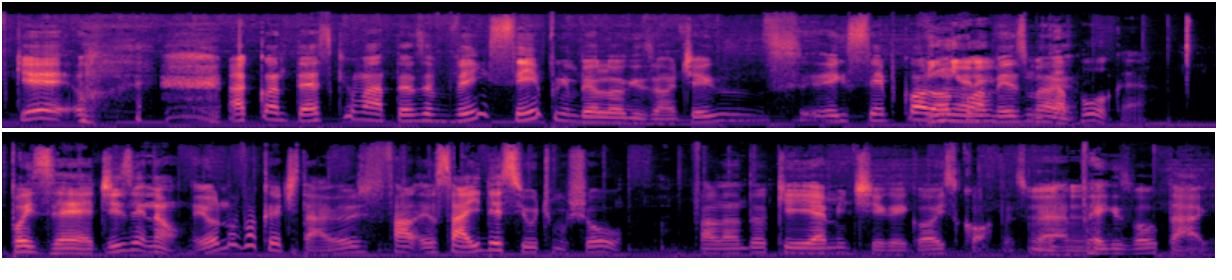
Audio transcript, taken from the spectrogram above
Porque acontece que o Matanza vem sempre em Belo Horizonte. Eles, eles sempre colocam Vinha, a né? mesma. Não acabou, cara? Pois é, dizem. Não, eu não vou acreditar. Eu, fal- eu saí desse último show falando que é mentira, igual Scorpions, pra, Uhum. pra eles voltarem.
